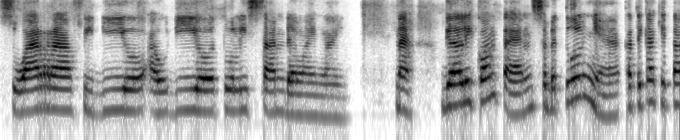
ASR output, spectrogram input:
suara, video, audio, tulisan dan lain-lain. Nah, gali konten sebetulnya ketika kita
